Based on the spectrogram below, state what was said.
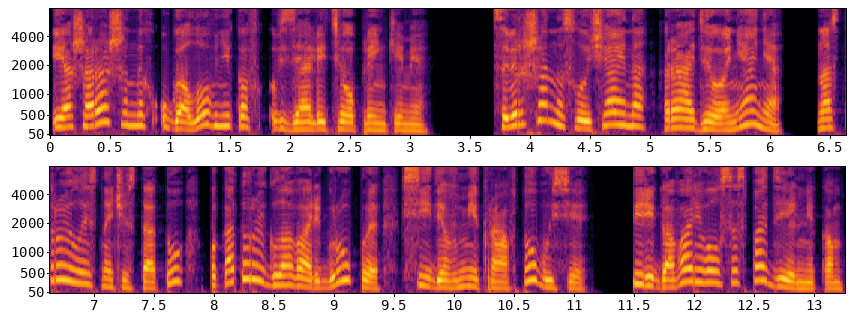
и ошарашенных уголовников взяли тепленькими. Совершенно случайно радионяня настроилась на частоту, по которой главарь группы, сидя в микроавтобусе, переговаривался с подельником,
